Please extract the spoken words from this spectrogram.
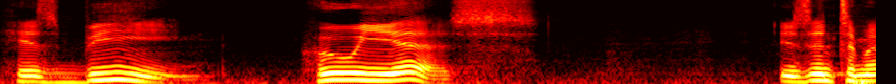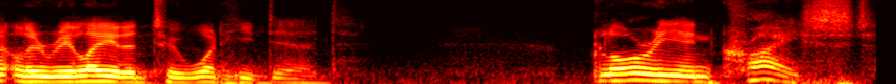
His being, who he is, is intimately related to what he did. Glory in Christ,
